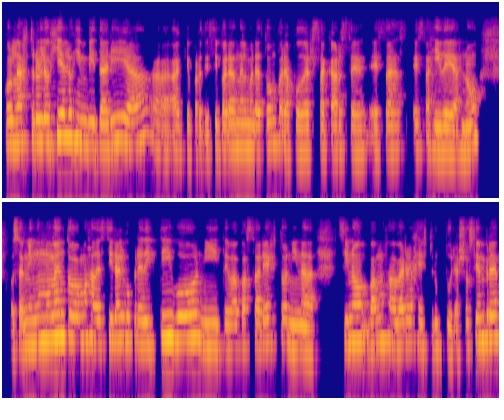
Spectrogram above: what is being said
con la astrología los invitaría a, que participaran del maratón para poder sacarse esas, esas ideas, ¿no? O sea, en ningún momento vamos a decir algo predictivo, ni te va a pasar esto, ni nada, sino vamos a ver las estructuras. Yo siempre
